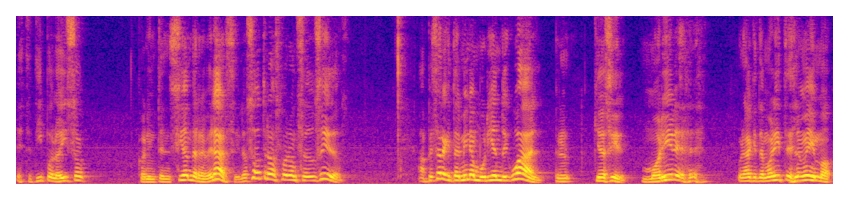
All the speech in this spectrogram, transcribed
Este tipo lo hizo con intención de rebelarse y los otros fueron seducidos. A pesar de que termina muriendo igual, pero quiero decir, morir una vez que te moriste es lo mismo,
